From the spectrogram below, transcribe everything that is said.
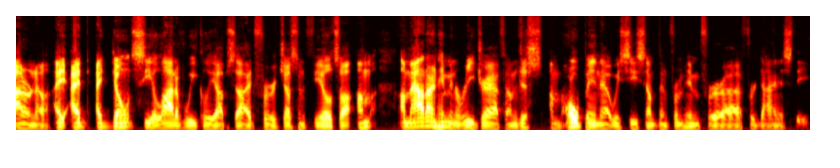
I don't know. I, I, I don't see a lot of weekly upside for Justin Fields, so I'm I'm out on him in redraft. I'm just I'm hoping that we see something from him for uh, for dynasty.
